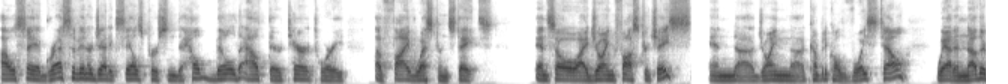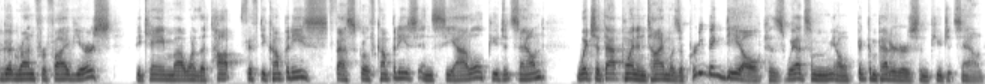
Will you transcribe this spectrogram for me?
I will say, aggressive, energetic salesperson to help build out their territory of five Western states. And so I joined Foster Chase and uh, joined a company called VoiceTel. We had another good run for five years, became uh, one of the top 50 companies, fast growth companies in Seattle, Puget Sound, which at that point in time was a pretty big deal because we had some, you know, big competitors in Puget Sound.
